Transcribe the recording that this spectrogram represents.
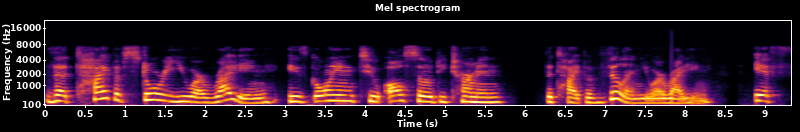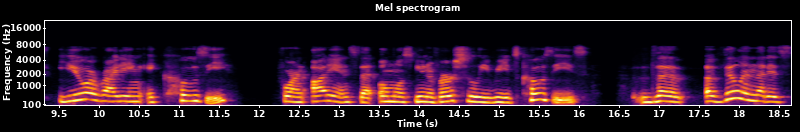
the type of story you are writing is going to also determine the type of villain you are writing. If you are writing a cozy for an audience that almost universally reads cozies, the a villain that is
